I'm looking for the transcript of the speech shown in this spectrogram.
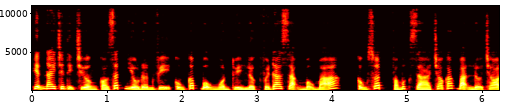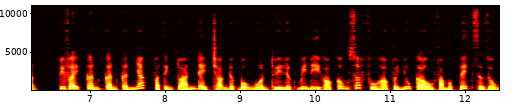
Hiện nay trên thị trường có rất nhiều đơn vị cung cấp bộ nguồn thủy lực với đa dạng mẫu mã, công suất và mức giá cho các bạn lựa chọn, vì vậy cần cần cân nhắc và tính toán để chọn được bộ nguồn thủy lực mini có công suất phù hợp với nhu cầu và mục đích sử dụng.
